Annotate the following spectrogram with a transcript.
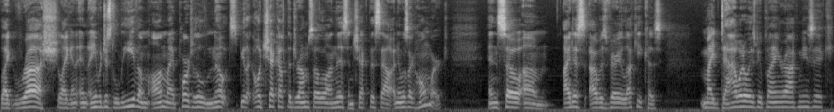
like Rush, like and, and he would just leave them on my porch with little notes, be like, oh, check out the drum solo on this and check this out, and it was like homework. And so um, I just I was very lucky because my dad would always be playing rock music,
